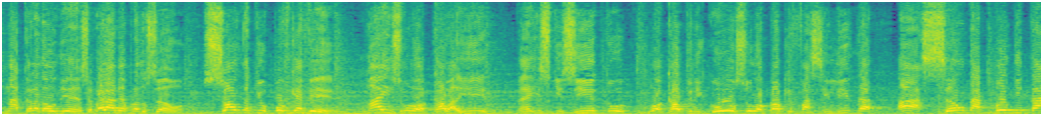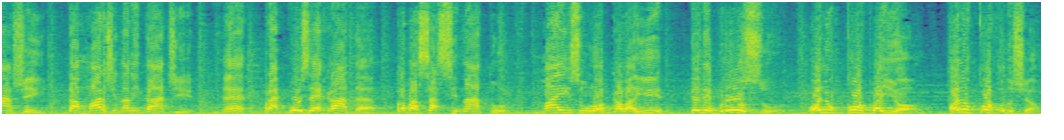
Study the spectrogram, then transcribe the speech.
na tela da audiência. Vai lá, minha produção. Solta que o povo quer ver. Mais um local aí, né, esquisito, local perigoso, local que facilita a ação da bandidagem, da marginalidade, né, para coisa errada, para o assassinato. Mais um local aí tenebroso. Olha o corpo aí, ó. Olha o corpo no chão.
